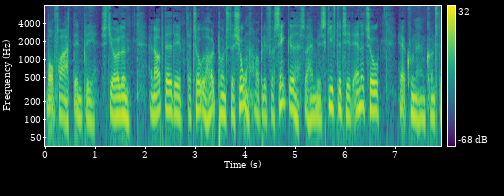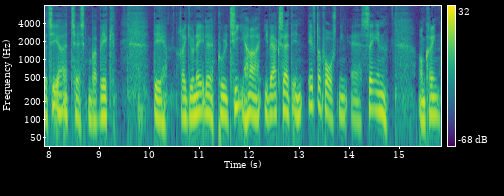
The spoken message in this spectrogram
hvorfra den blev stjålet. Han opdagede det, da toget holdt på en station og blev forsinket, så han ville skifte til et andet tog. Her kunne han konstatere, at tasken var væk. Det regionale politi har iværksat en efterforskning af sagen. Omkring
